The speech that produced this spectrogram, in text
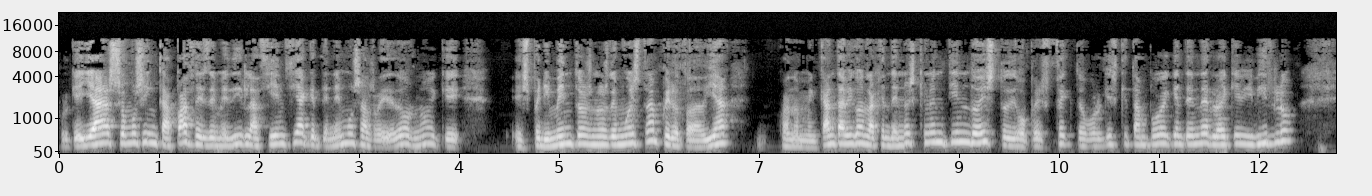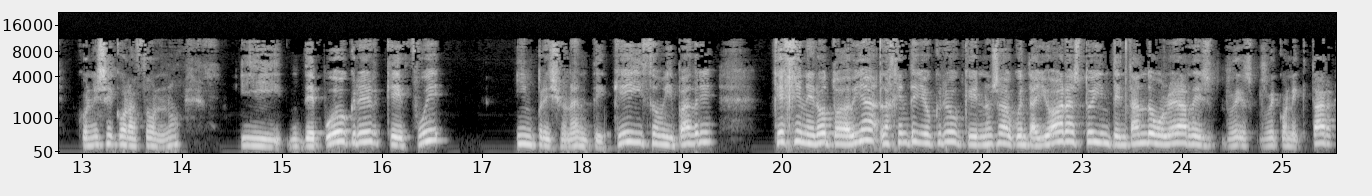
porque ya somos incapaces de medir la ciencia que tenemos alrededor, ¿no? Y que experimentos nos demuestran, pero todavía, cuando me encanta a cuando la gente, no es que no entiendo esto, digo, perfecto, porque es que tampoco hay que entenderlo, hay que vivirlo con ese corazón, ¿no? Y de puedo creer que fue impresionante. ¿Qué hizo mi padre? ¿Qué generó? Todavía la gente yo creo que no se ha dado cuenta. Yo ahora estoy intentando volver a reconectar,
